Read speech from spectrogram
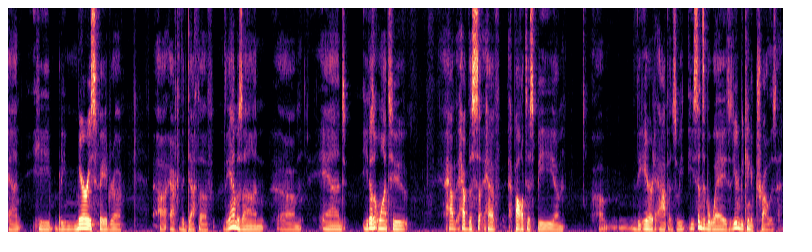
and he but he marries Phaedra uh, after the death of the Amazon, um, and he doesn't want to have have this have Hippolytus be um, um, the heir to Athens. So he, he sends him away. He says, "You're going to be king of Troezen,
